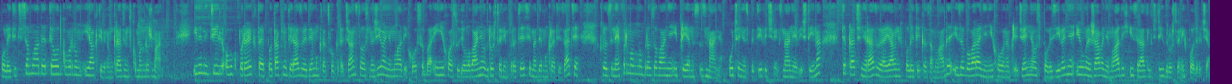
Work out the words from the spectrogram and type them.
politici za mlade te odgovornom i aktivnom građanskom angažmanu. Idejni cilj ovog projekta je potaknuti razvoj demokratskog građanstva, osnaživanje mladih osoba i njihova sudjelovanja u društvenim procesima demokratizacije kroz neformalno obrazovanje i prijenos znanja, učenje specifičnih znanja i vještina, te praćenje razvoja javnih politika za mlade i zagovaranje njihovog napređenja uz povezivanje i umrežavanje mladih iz različitih društvenih područja.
